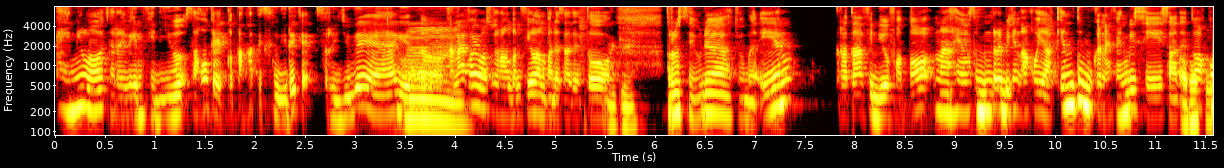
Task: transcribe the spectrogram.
eh ini loh cara bikin video so aku kayak kotak atik sendiri kayak seru juga ya gitu Hmm. karena aku emang suka nonton film pada saat itu Oke. terus ya udah cobain ternyata video foto nah yang sebenarnya bikin aku yakin tuh bukan F&B sih saat itu Apa aku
